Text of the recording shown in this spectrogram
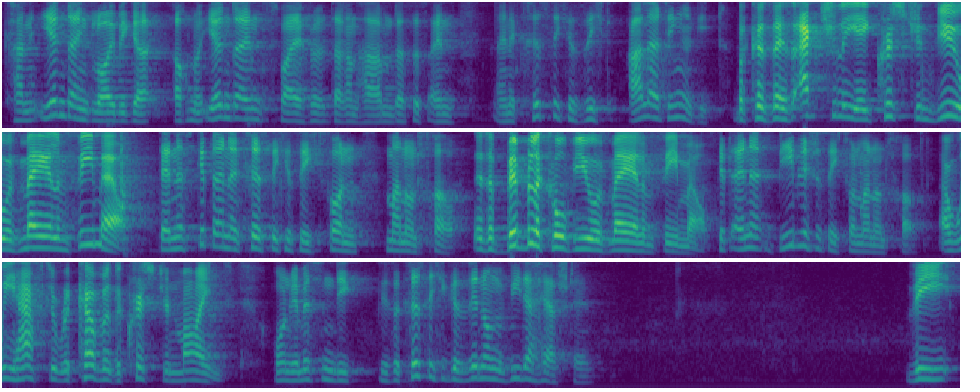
Kann irgendein Gläubiger auch nur irgendeinen Zweifel daran haben, dass es ein, eine christliche Sicht aller Dinge gibt? Because there's actually a Christian view of male and female. Denn es gibt eine christliche Sicht von Mann und Frau. There's a biblical view of male and female. Es gibt eine biblische Sicht von Mann und Frau. And we have to recover the Christian mind. Und wir müssen die, diese christliche Gesinnung wiederherstellen. The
